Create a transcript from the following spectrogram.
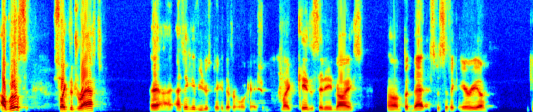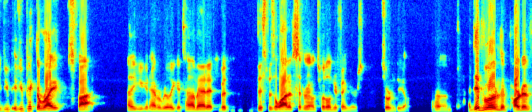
I will. s- So, like the draft, eh, I, I think if you just pick a different location, like Kansas City, nice, um, but that specific area, if you if you pick the right spot, I think you can have a really good time at it. But this was a lot of sitting around twiddling your fingers sort of deal. Um, I did learn that part of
